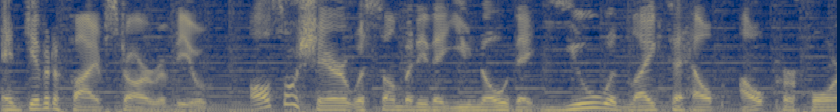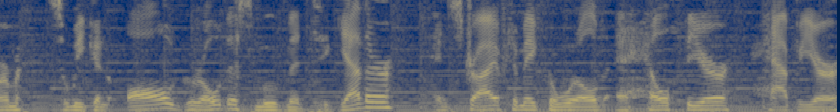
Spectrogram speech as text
and give it a five star review. Also, share it with somebody that you know that you would like to help outperform so we can all grow this movement together and strive to make the world a healthier, happier,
